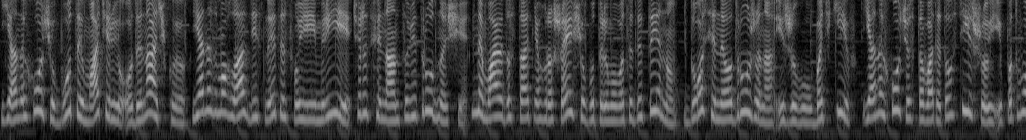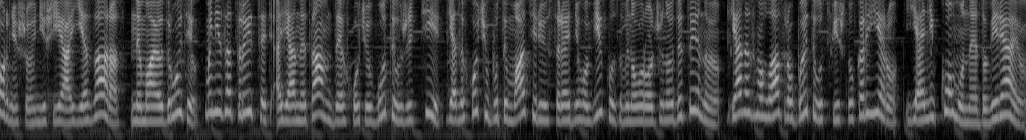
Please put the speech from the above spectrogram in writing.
Я не хочу бути матір'ю одиначкою. Я не змогла здійснити своєї мрії через фінансові труднощі. Не маю достатньо грошей, щоб утримувати дитину. Досі не одружена і живу у батьків. Я не хочу ставати товстішою і потворнішою, ніж я є зараз. Не маю друзів. Мені за 30, а я не там, де хочу бути в житті. Я не хочу бути матір'ю середнього віку з виновородженою дитиною. Я не змогла зробити успішну кар'єру. Я нікому не довіряю.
